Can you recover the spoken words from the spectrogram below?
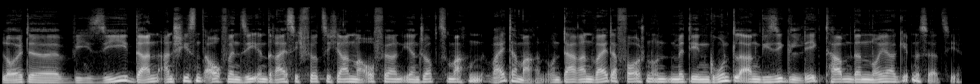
Leute wie Sie dann anschließend auch, wenn Sie in 30, 40 Jahren mal aufhören, Ihren Job zu machen, weitermachen und daran weiterforschen und mit den Grundlagen, die Sie gelegt haben, dann neue Ergebnisse erzielen?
